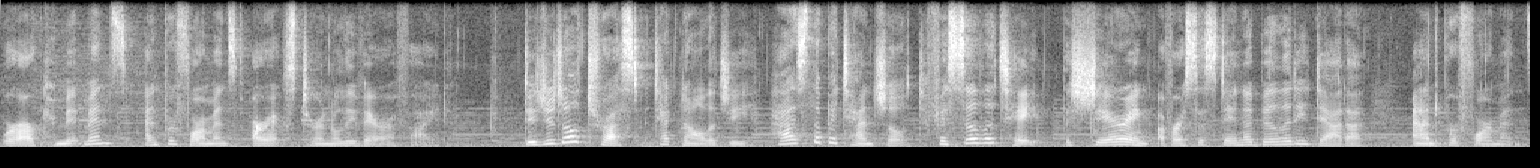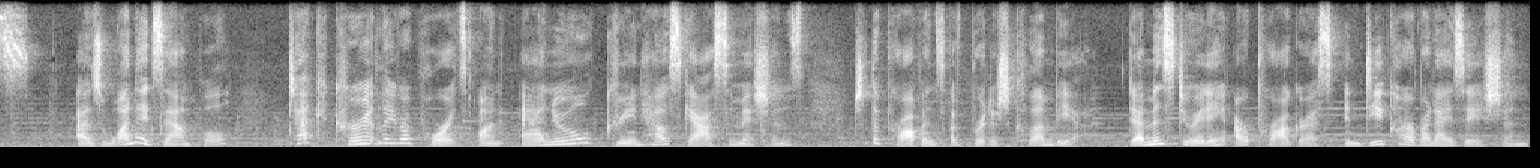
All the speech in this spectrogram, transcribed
where our commitments and performance are externally verified. Digital trust technology has the potential to facilitate the sharing of our sustainability data and performance. As one example, Teck currently reports on annual greenhouse gas emissions to the province of British Columbia, demonstrating our progress in decarbonization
